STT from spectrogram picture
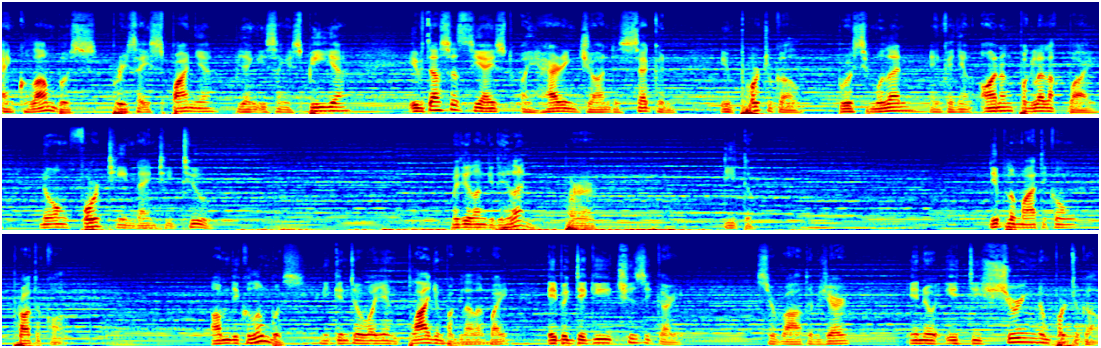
ang Columbus pri sa Espanya bilang isang espiya, ibinasasiyized ay Haring John II in Portugal pero simulan ang kanyang unang paglalakbay noong 1492. May lang gidilan para dito. Diplomatikong protocol. Am di Columbus, ni kintawa yung playong paglalakbay, ibigdagi chusikari Route of Jar, ino iti shuring ng Portugal.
